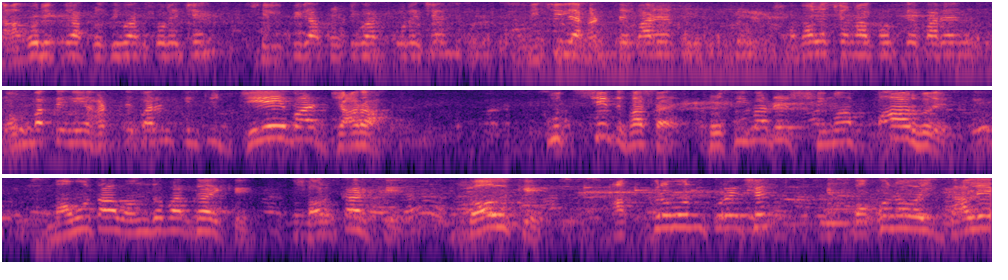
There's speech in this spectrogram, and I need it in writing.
নাগরিকরা প্রতিবাদ করেছেন, শিল্পীরা প্রতিবাদ করেছেন। মিছিলে হাঁটতে পারেন, সমালোচনা করতে পারেন, মোমবাতি নিয়ে হাঁটতে পারেন, কিন্তু যে বা যারা কুৎসিত ভাষায় প্রতিবাদের সীমা পার হয়ে মমতা বন্দ্যোপাধ্যায়কে, সরকারকে, দলকে আক্রমণ করেছেন, কখনো ওই গালে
